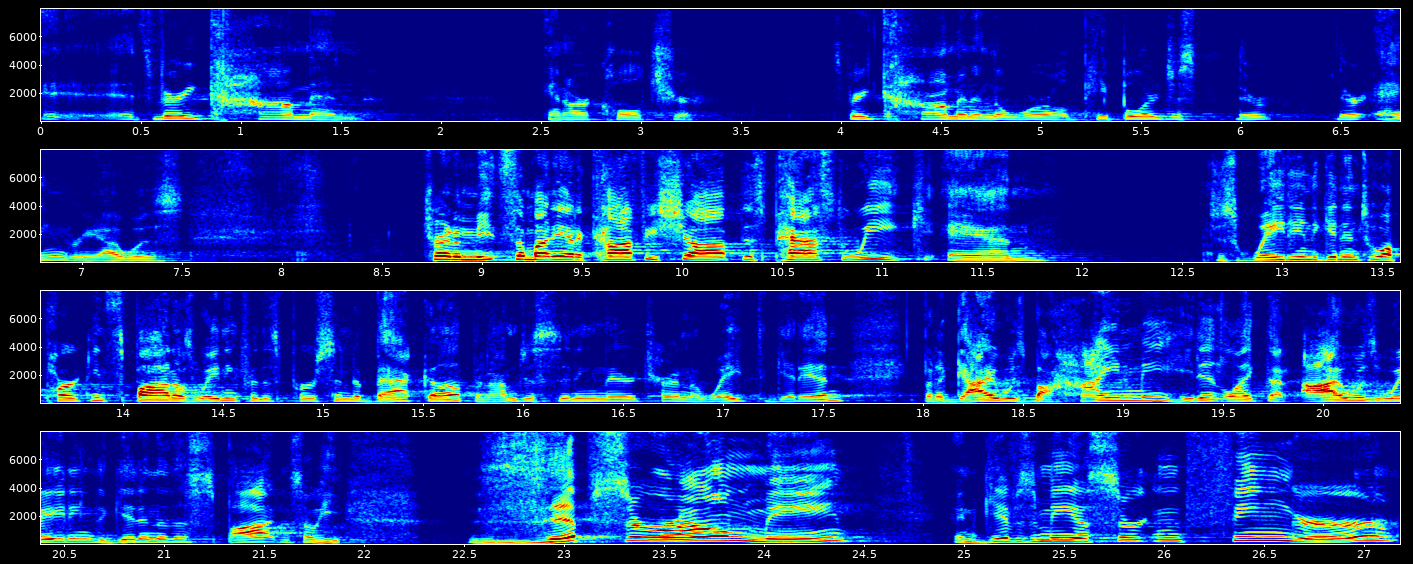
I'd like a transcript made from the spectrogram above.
it's very common in our culture. It's very common in the world. People are just, they're, they're angry. I was trying to meet somebody at a coffee shop this past week and just waiting to get into a parking spot. I was waiting for this person to back up, and I'm just sitting there trying to wait to get in. But a guy was behind me. He didn't like that I was waiting to get into this spot, and so he zips around me and gives me a certain finger.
